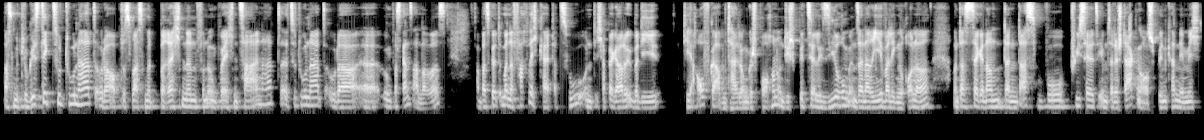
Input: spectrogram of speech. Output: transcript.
was mit Logistik zu tun hat oder ob das was mit Berechnen von irgendwelchen Zahlen hat äh, zu tun hat oder äh, irgendwas ganz anderes. Aber es gehört immer eine Fachlichkeit dazu. Und ich habe ja gerade über die, die Aufgabenteilung gesprochen und die Spezialisierung in seiner jeweiligen Rolle. Und das ist ja genau dann das, wo Presales eben seine Stärken ausspielen kann, nämlich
